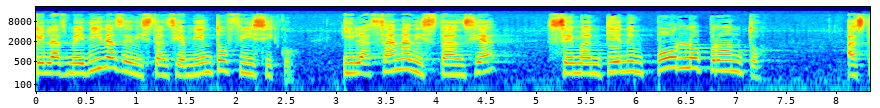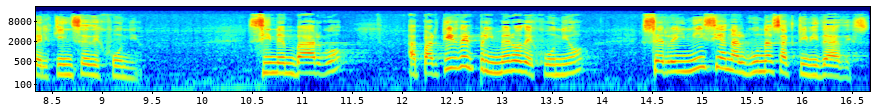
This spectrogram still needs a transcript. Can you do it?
que las medidas de distanciamiento físico y la sana distancia se mantienen por lo pronto hasta el 15 de junio. Sin embargo, a partir del primero de junio se reinician algunas actividades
